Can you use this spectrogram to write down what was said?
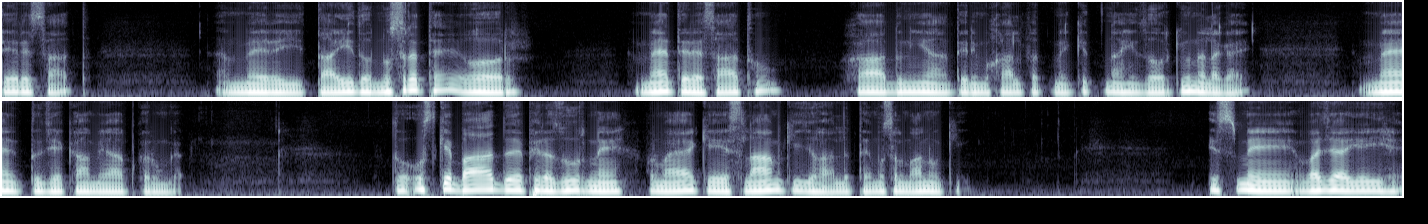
تیرے ساتھ میری تائید اور نصرت ہے اور میں تیرے ساتھ ہوں خواہ دنیا تیری مخالفت میں کتنا ہی زور کیوں نہ لگائے میں تجھے کامیاب کروں گا تو اس کے بعد پھر حضور نے فرمایا کہ اسلام کی جو حالت ہے مسلمانوں کی اس میں وجہ یہی ہے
